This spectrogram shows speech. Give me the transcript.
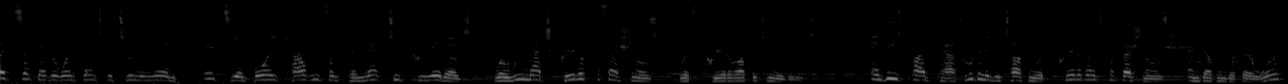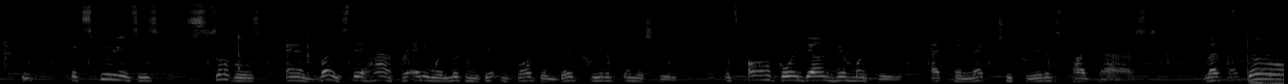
What's up, everyone? Thanks for tuning in. It's your boy Calvin from Connect to Creatives, where we match creative professionals with creative opportunities. In these podcasts, we're going to be talking with creative arts professionals and delving into their work, experiences, struggles, and advice they have for anyone looking to get involved in their creative industry. It's all going down here monthly at Connect to Creatives Podcast. Let's go!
